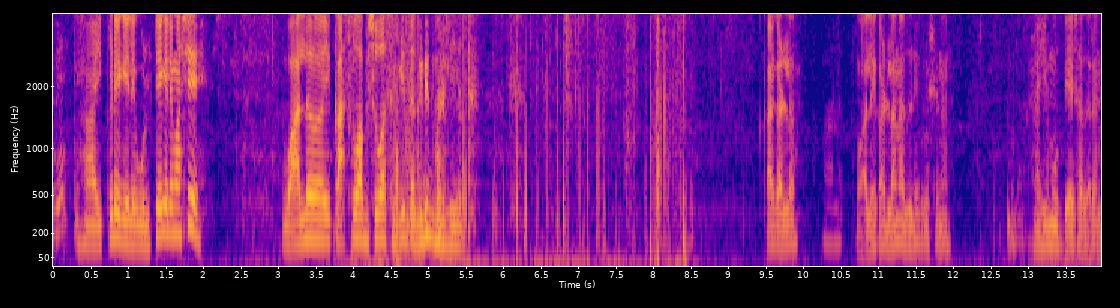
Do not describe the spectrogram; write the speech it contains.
रे. हा इकडे गेले उलटे गेले मासे. वालय कासवा बिसवा सगळी दगडीत भरली आहेत. काय काढलं? वालं. काढला ना अजून एक रोशन हा ही मोठी आहे साधारण.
